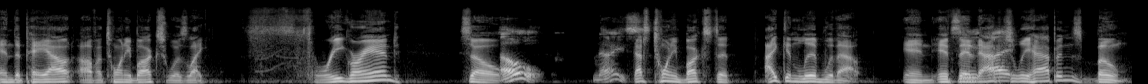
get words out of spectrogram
and the payout off of 20 bucks was like three grand. So, oh, nice. That's 20 bucks that I can live without. And if See, that actually I, happens, boom.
